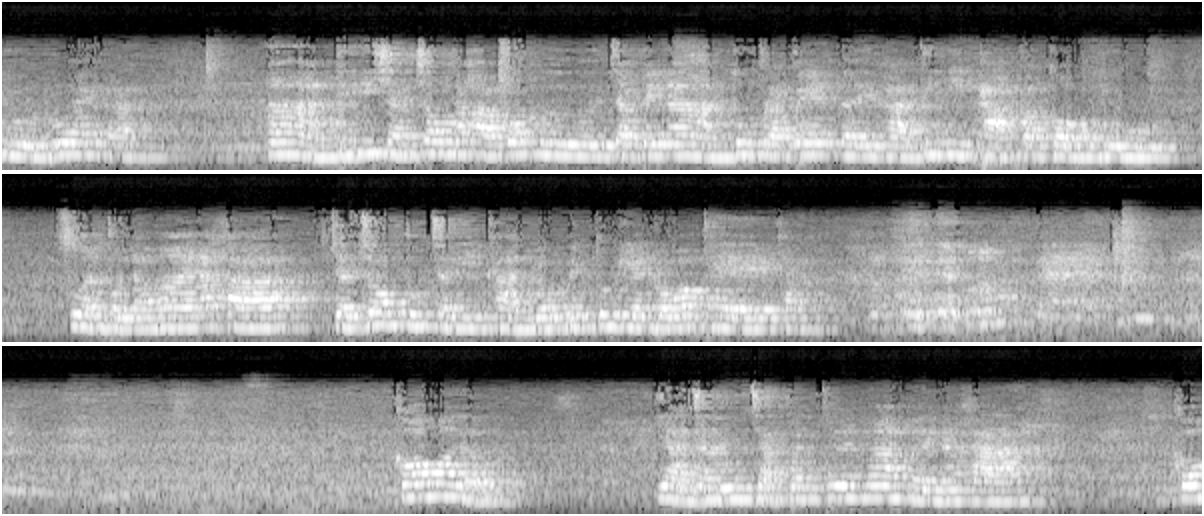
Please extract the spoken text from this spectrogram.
อยู่ด้วยค่ะ อาหารที่ดิฉันชอบนะคะ ก็คือจะเป็นอาหารทุกประเภทเลยค่ะ ที่มีผักประกอบอยู่ ส่วนผลไม้นะคะ จะชอบทุกชนิดค่ะยกเว้นทุเรียนเพราะว่าแพ้ค่ะแกก็ อยากจะรู้จักเพื่อนๆมากเลยนะคะ ก็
